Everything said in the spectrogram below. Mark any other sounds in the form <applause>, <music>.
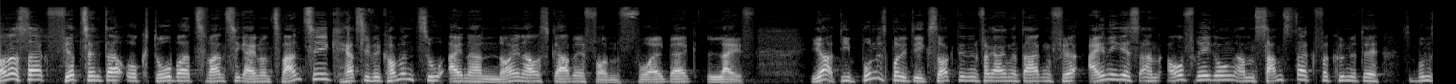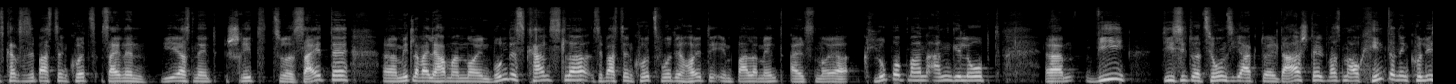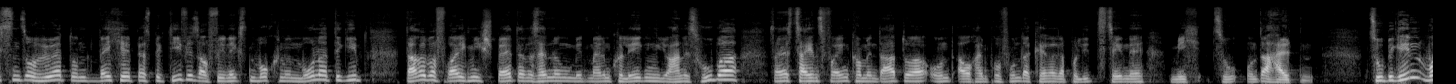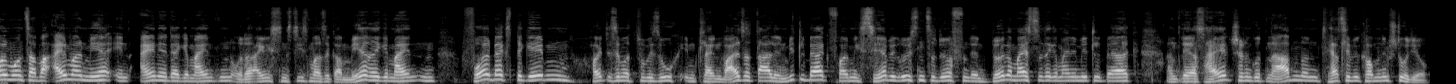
Donnerstag, 14. Oktober 2021. Herzlich willkommen zu einer neuen Ausgabe von Vorarlberg Live. Ja, die Bundespolitik sorgte in den vergangenen Tagen für einiges an Aufregung. Am Samstag verkündete Bundeskanzler Sebastian Kurz seinen, wie er es nennt, Schritt zur Seite. Äh, mittlerweile haben wir einen neuen Bundeskanzler. Sebastian Kurz wurde heute im Parlament als neuer Clubobmann angelobt. Ähm, wie die Situation sich aktuell darstellt, was man auch hinter den Kulissen so hört und welche Perspektive es auch für die nächsten Wochen und Monate gibt. Darüber freue ich mich später in der Sendung mit meinem Kollegen Johannes Huber, seines Zeichens VN-Kommentator und auch ein profunder Kenner der Politszene, mich zu unterhalten. Zu Beginn wollen wir uns aber einmal mehr in eine der Gemeinden, oder eigentlich sind es diesmal sogar mehrere Gemeinden, Vorarlbergs begeben. Heute sind wir zu Besuch im kleinen Walsertal in Mittelberg. Ich freue mich sehr, begrüßen zu dürfen den Bürgermeister der Gemeinde Mittelberg, Andreas Heid. Schönen guten Abend und herzlich willkommen im Studio.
